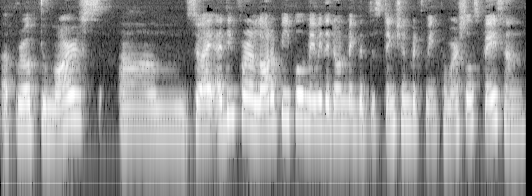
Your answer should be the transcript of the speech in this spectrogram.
a probe to Mars. Um, so I, I think for a lot of people, maybe they don't make the distinction between commercial space and,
